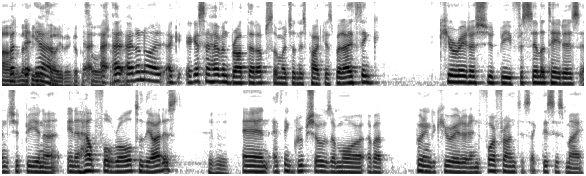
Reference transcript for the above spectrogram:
Um, and then if you uh, didn't yeah, sell, you didn't get the solo I, show. I, I don't know. I, I- guess I haven't brought that up so much on this podcast, but I think curators should be facilitators and should be in a in a helpful role to the artist. Mhm. And I think group shows are more about putting the curator in the forefront. It's like this is my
